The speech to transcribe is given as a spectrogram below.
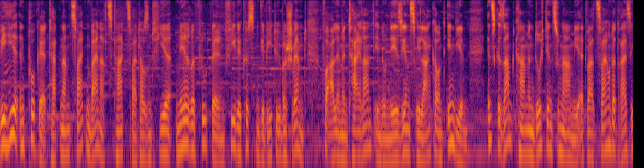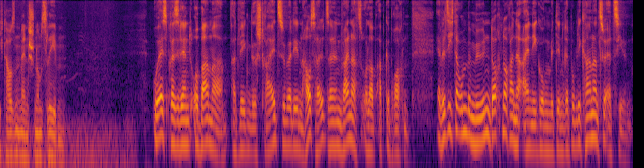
Wie hier in Phuket hatten am zweiten Weihnachtstag 2004 mehrere Flutwellen viele Küstengebiete überschwemmt, vor allem in Thailand, Indonesien, Sri Lanka und Indien. Insgesamt kamen durch den Tsunami etwa 230.000 Menschen ums Leben. US-Präsident Obama hat wegen des Streits über den Haushalt seinen Weihnachtsurlaub abgebrochen. Er will sich darum bemühen, doch noch eine Einigung mit den Republikanern zu erzielen.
